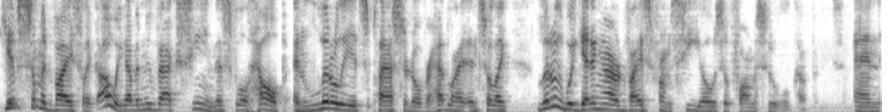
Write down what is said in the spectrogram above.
gives some advice like, "Oh, we have a new vaccine. This will help," and literally it's plastered over headline. And so, like, literally, we're getting our advice from CEOs of pharmaceutical companies, and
